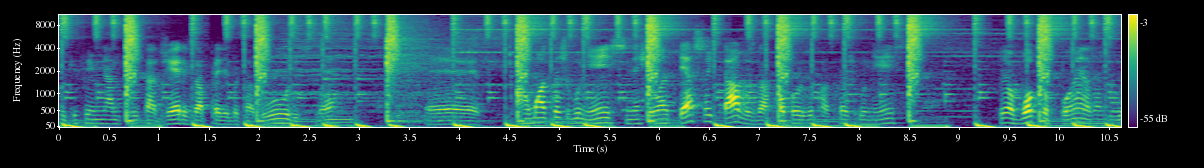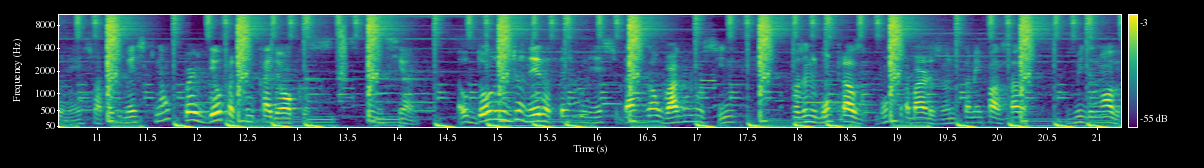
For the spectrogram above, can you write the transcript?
porque foi eliminado pelo Tajeres da pré-Libertadores, né? É, arrumou o Atlético Goianiense, né? Chegou até as oitavas da Copa do Atlético Goianiense. Fez uma boa campanha no Atlético Goianiense. O Atlético Goianiense que não perdeu para time carioca esse ano. É o dono do Rio de Janeiro, o Atlético Goianiense, graças ao Wagner Mancini, fazendo bom tra bons trabalhos. No ano também passado, 2019,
